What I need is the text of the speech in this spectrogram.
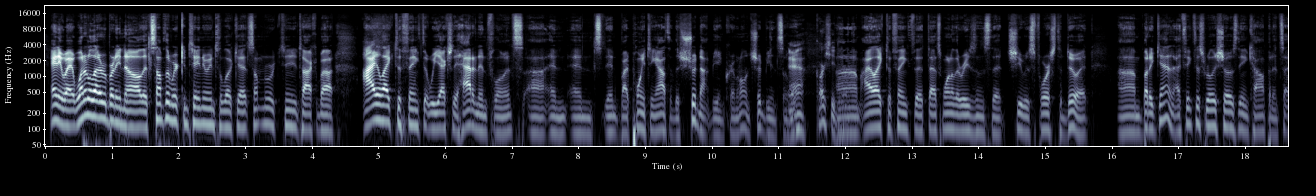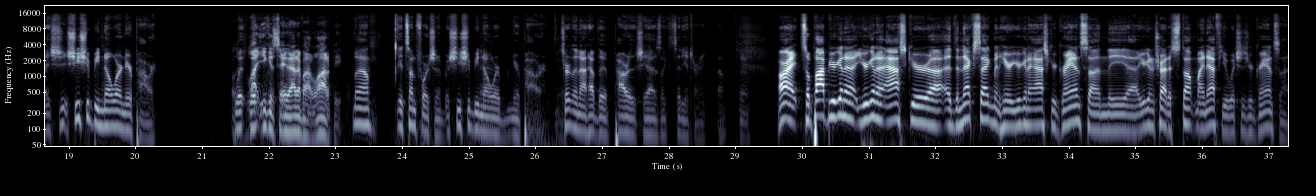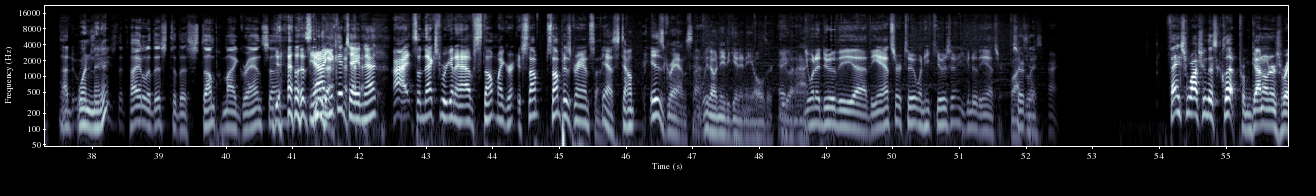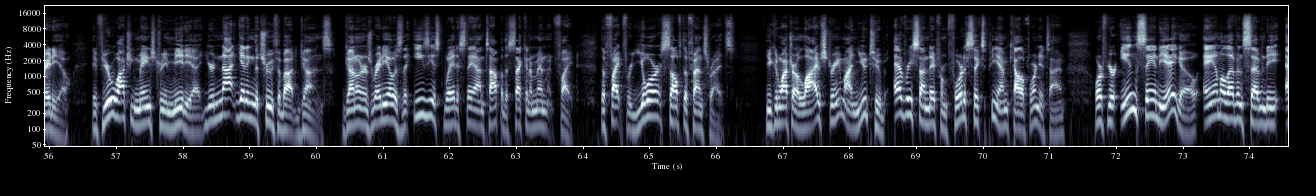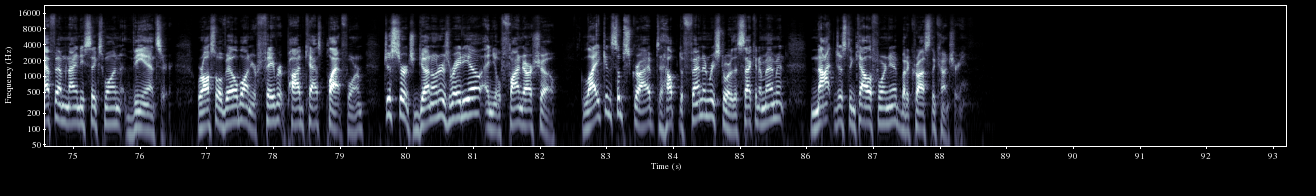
Anyway, wanted to let everybody know that's something we're continuing to look at, something we're continuing to talk about. I like to think that we actually had an influence, uh, and, and and by pointing out that this should not be in criminal and should be in civil. Yeah, of course you do. Um, I like to think that that's one of the reasons that she was forced to do it. Um, but again, I think this really shows the incompetence. I, she, she should be nowhere near power. With- you can say that about a lot of people. Well, it's unfortunate, but she should be nowhere near power. Certainly not have the power that she has, like city attorney. So, all right. So, Pop, you're gonna you're gonna ask your uh, the next segment here. You're gonna ask your grandson the uh, you're gonna try to stump my nephew, which is your grandson. Now, One minute? change the title of this to the Stump My Grandson? Yeah, let's do Yeah, that. you can tame that. All right. So next we're gonna have stump my gra- stump stump his grandson. Yeah, stump his grandson. We don't need to get any older. There you, you and I. You want to do the uh, the answer too when he cues you? You can do the answer. Watch Certainly. this. Thanks for watching this clip from Gun Owners Radio. If you're watching mainstream media, you're not getting the truth about guns. Gun Owners Radio is the easiest way to stay on top of the Second Amendment fight, the fight for your self defense rights. You can watch our live stream on YouTube every Sunday from 4 to 6 p.m. California time, or if you're in San Diego, AM 1170, FM 961, The Answer. We're also available on your favorite podcast platform. Just search Gun Owners Radio and you'll find our show. Like and subscribe to help defend and restore the Second Amendment, not just in California, but across the country.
